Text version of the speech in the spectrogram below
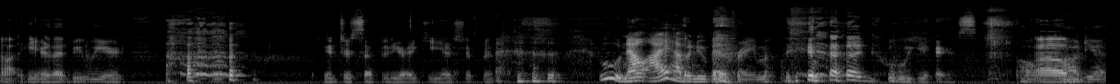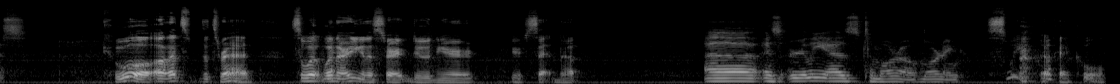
Not here. That'd be weird. Intercepted your IKEA shipment. Ooh, now I have a new bed frame. Who yes. Oh Um, God, yes. Cool. Oh, that's that's rad. So, what, when are you gonna start doing your your setting up? Uh, as early as tomorrow morning. Sweet. Okay. Cool.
